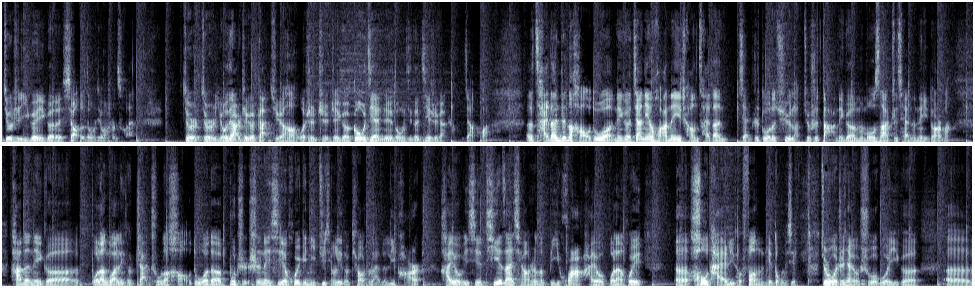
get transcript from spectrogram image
就是一个一个的小的东西往上传，就是就是有点这个感觉哈，我是指这个构建这些东西的既视感上讲的话。呃，彩蛋真的好多，那个嘉年华那一场彩蛋简直多了去了，就是打那个 Mimosa 之前的那一段嘛，它的那个博览馆里头展出了好多的，不只是那些会给你剧情里头跳出来的立牌儿，还有一些贴在墙上的壁画，还有博览会呃后台里头放的那些东西，就是我之前有说过一个，呃，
